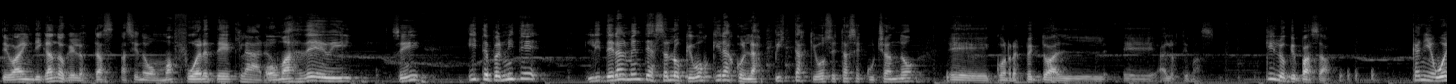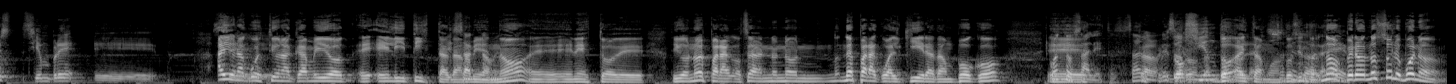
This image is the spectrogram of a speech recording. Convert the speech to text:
te va indicando que lo estás haciendo como más fuerte Claro. o más débil, ¿sí? Y te permite literalmente hacer lo que vos quieras con las pistas que vos estás escuchando eh, con respecto al, eh, a los temas. ¿Qué es lo que pasa? Kanye West siempre... eh, Hay se- una cuestión acá medio eh, elitista también, ¿no? Eh, en esto de. Digo, no es para. O sea, no, no no es para cualquiera tampoco. ¿Cuánto Eh, sale esto? ¿Se sabe? claro, el precio? 200 Do- ahí estamos, 200 200. No, pero no solo, bueno,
